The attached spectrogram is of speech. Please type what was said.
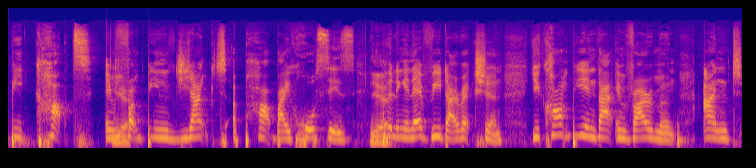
be cut in Yeah. front, being yanked apart by horses, Yeah. pulling in every direction. You can't be in that environment, and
